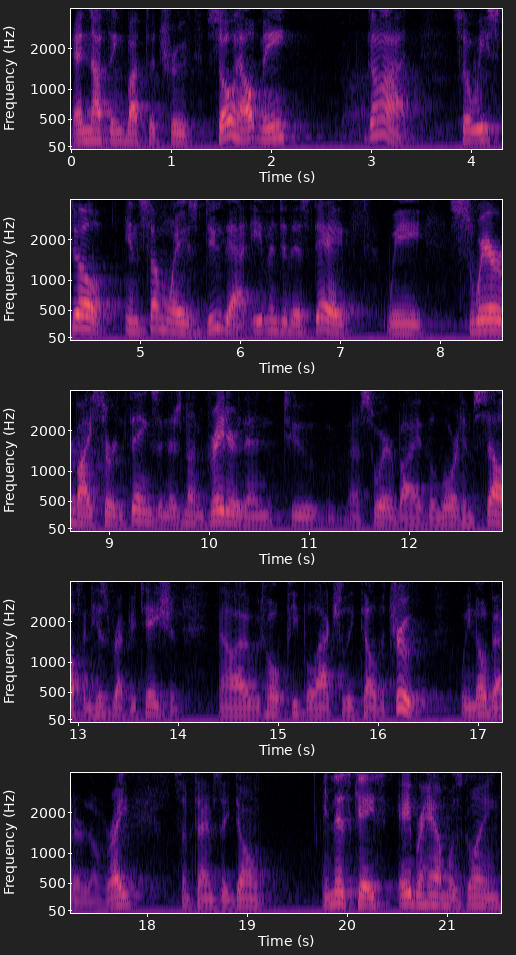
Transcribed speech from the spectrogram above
and nothing but the truth. So help me, God. So we still, in some ways, do that. Even to this day, we swear by certain things, and there's none greater than to uh, swear by the Lord Himself and His reputation. Now, I would hope people actually tell the truth. We know better, though, right? Sometimes they don't. In this case, Abraham was going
